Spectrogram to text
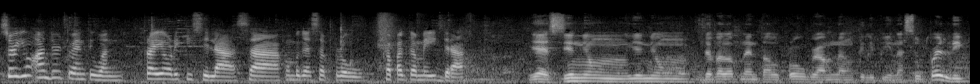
Sir, yung under 21, priority sila sa, kumbaga sa pro kapag ka may draft. Yes, yun yung yun yung developmental program ng Pilipinas Super League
